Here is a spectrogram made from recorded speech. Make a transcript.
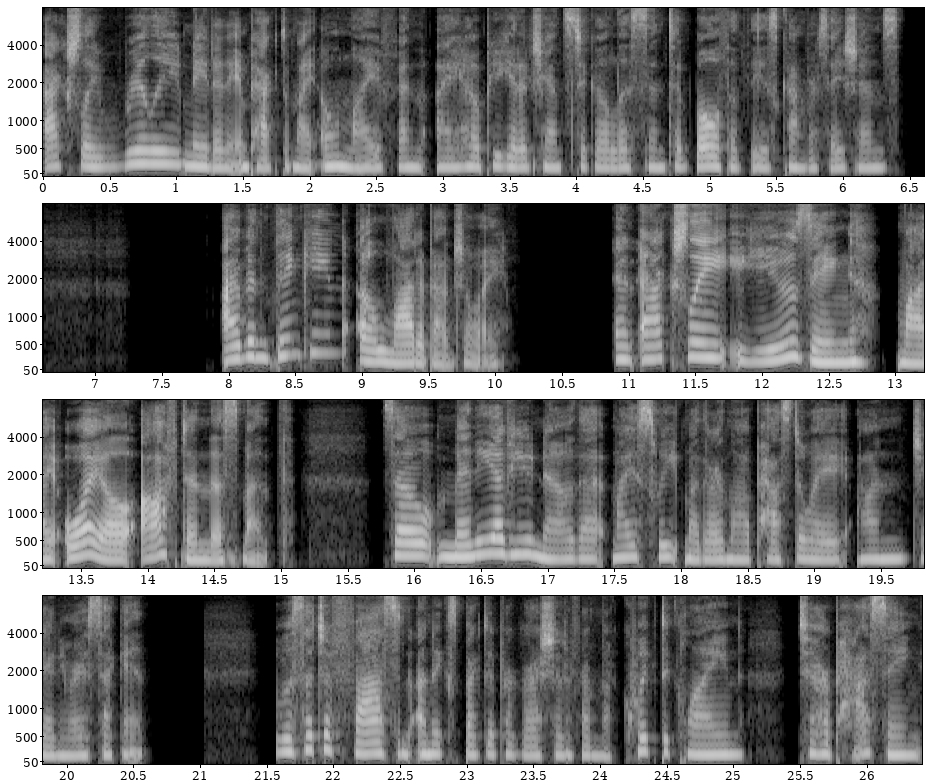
actually really made an impact on my own life, and I hope you get a chance to go listen to both of these conversations. I've been thinking a lot about joy and actually using my oil often this month. So many of you know that my sweet mother in law passed away on January 2nd. It was such a fast and unexpected progression from a quick decline to her passing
